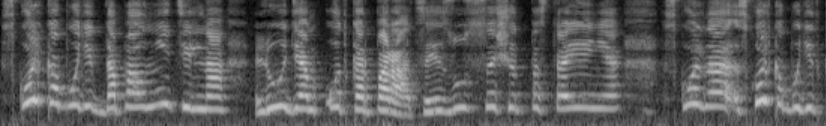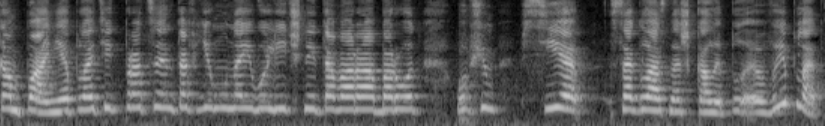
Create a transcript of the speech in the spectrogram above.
Сколько будет дополнительно людям от корпорации ЗУС за счет построения, сколько, сколько будет компания платить процентов ему на его личный товарооборот. В общем, все, согласно шкалы выплат,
